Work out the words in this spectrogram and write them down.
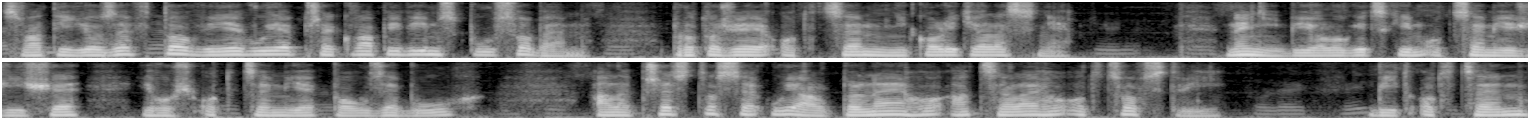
Svatý Josef to vyjevuje překvapivým způsobem, protože je otcem nikoli tělesně. Není biologickým otcem Ježíše, jehož otcem je pouze Bůh, ale přesto se ujal plného a celého otcovství. Být otcem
